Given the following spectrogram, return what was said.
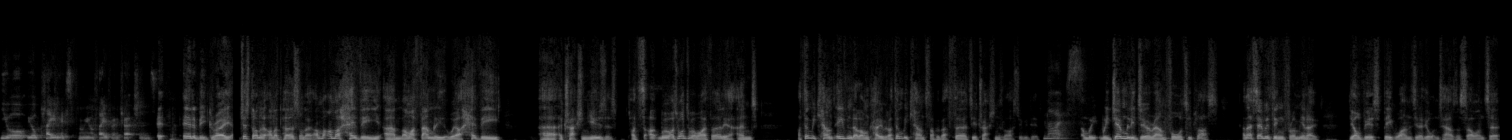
your your playlist from your favorite attractions. It, would be great. Just on a on a personal note, I'm I'm a heavy um, my family. We are heavy uh, attraction users. I, I, well, I was talking to my wife earlier, and I think we count even along COVID. I think we counted up about thirty attractions last year. We did nice, and we we generally do around forty plus, and that's everything from you know the obvious big ones, you know the Alton Towers and so on. To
